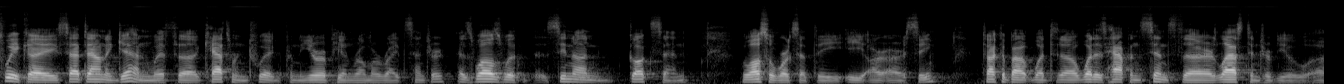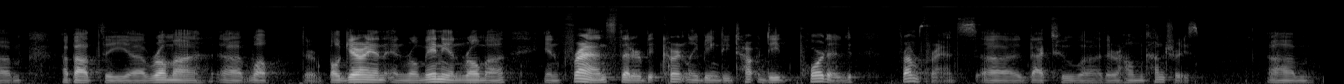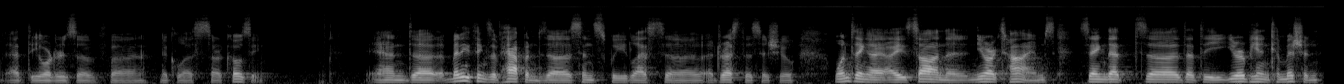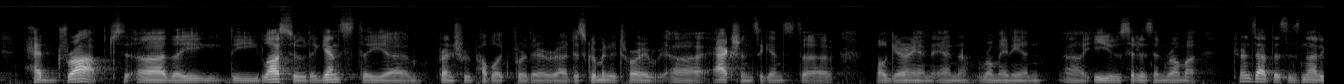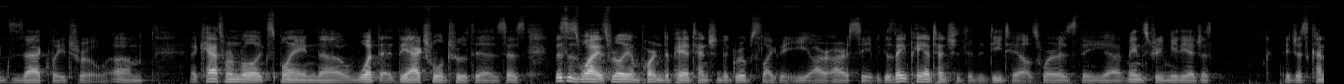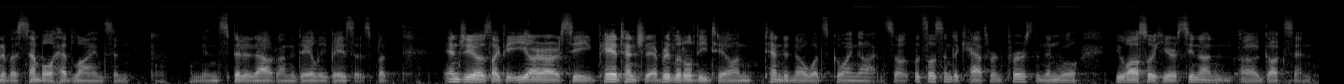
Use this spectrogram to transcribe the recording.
Last week I sat down again with uh, Catherine Twig from the European Roma Rights Center, as well as with Sinan Gökçen, who also works at the ERRC. Talk about what uh, what has happened since their last interview um, about the uh, Roma, uh, well, they're Bulgarian and Romanian Roma in France that are be currently being deported from France uh, back to uh, their home countries um, at the orders of uh, Nicolas Sarkozy. And uh, many things have happened uh, since we last uh, addressed this issue. One thing I, I, saw in the New York Times saying that that the European Commission had dropped the the lawsuit against the French Republic for their discriminatory actions against Bulgarian and Romanian EU citizen Roma. Turns out this is not exactly true. Um, uh, Catherine will explain uh, what the, the, actual truth is. As this is why it's really important to pay attention to groups like the ERRC because they pay attention to the details, whereas the uh, mainstream media just they just kind of assemble headlines and and spit it out on a daily basis. But NGOs like the ERRC pay attention to every little detail and tend to know what's going on. So let's listen to Catherine first, and then we'll you'll also hear Sinan uh, Gökçen.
